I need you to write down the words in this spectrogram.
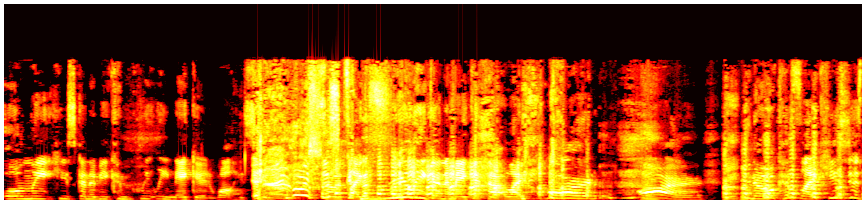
Only he's gonna be completely naked while he's doing it. So it's like really gonna make it that like hard R, you know, because like he's just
